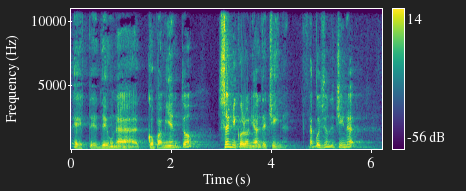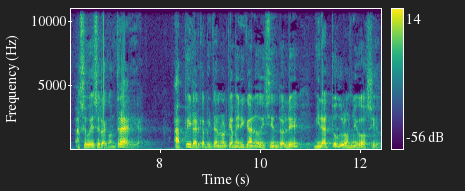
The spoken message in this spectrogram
este, de un acopamiento semicolonial de China. La posición de China, a su vez, es la contraria. Apela al capital norteamericano diciéndole, mira todos los negocios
